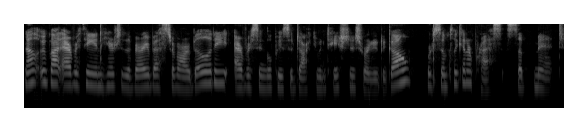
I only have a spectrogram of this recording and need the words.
Now that we've got everything in here to the very best of our ability, every single piece of documentation is ready to go, we're simply going to press submit.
